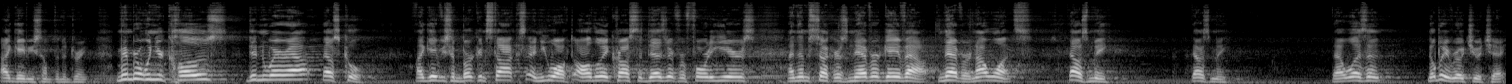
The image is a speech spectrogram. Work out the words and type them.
I gave you something to drink. Remember when your clothes didn't wear out? That was cool. I gave you some Birkenstocks and you walked all the way across the desert for 40 years and them suckers never gave out. Never, not once. That was me. That was me. That wasn't, nobody wrote you a check.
